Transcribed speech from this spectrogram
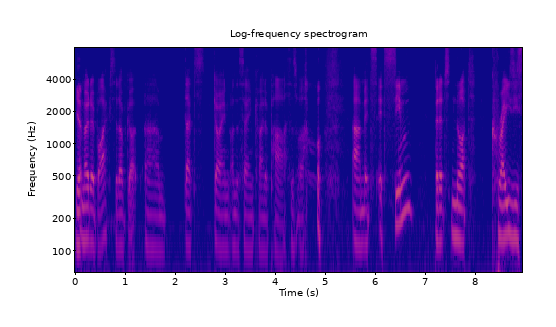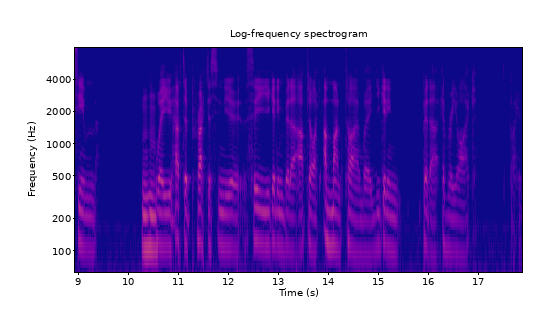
Yep. moto bikes that I've got. Um, that's going on the same kind of path as well. um, it's it's sim, but it's not crazy sim hmm where you have to practice and you see you're getting better after like a month time where you're getting better every like fucking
